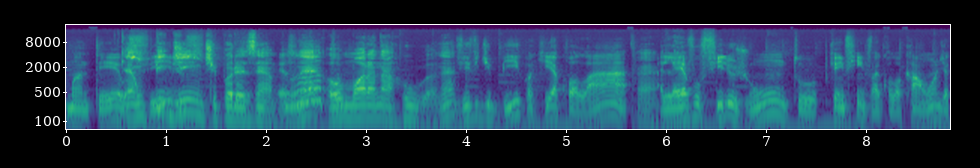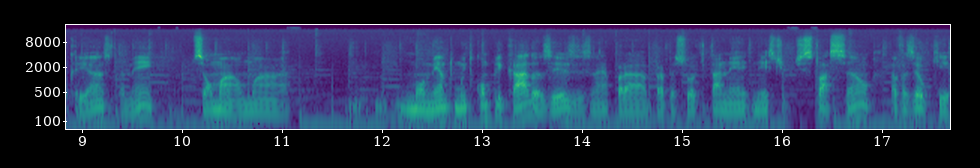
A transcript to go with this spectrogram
manter os É um filhos. pedinte, por exemplo, né? Exato. Ou mora na rua, né? Vive de bico aqui a colar, É. leva o filho junto, porque enfim, vai colocar onde a criança também. Isso é uma, uma- um momento muito complicado às vezes, né, para a pessoa que está nesse tipo de situação. Vai fazer o quê?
